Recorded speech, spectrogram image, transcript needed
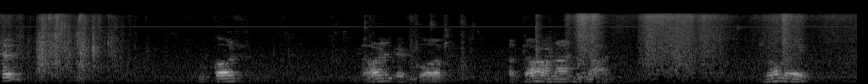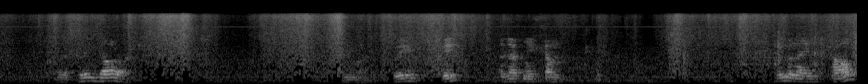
too. Because the oranges were a dollar ninety nine. Normally they're three dollars. Three, three. I definitely come Himalayan salt.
